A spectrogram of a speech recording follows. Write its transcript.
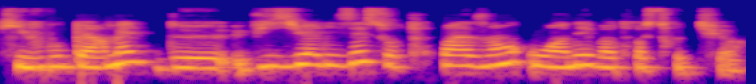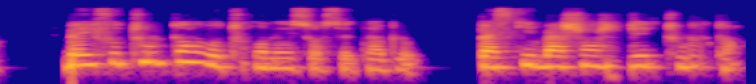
qui vous permet de visualiser sur trois ans où en est votre structure. Ben, il faut tout le temps retourner sur ce tableau parce qu'il va changer tout le temps.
